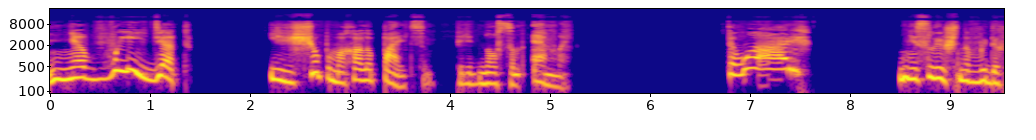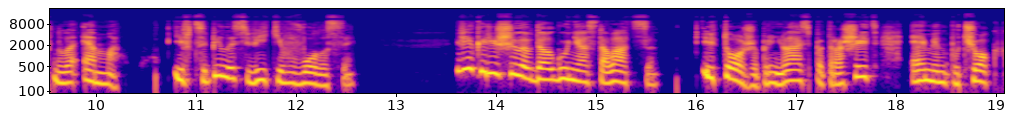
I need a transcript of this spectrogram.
«Не выйдет!» И еще помахала пальцем перед носом Эммы. «Тварь!» Неслышно выдохнула Эмма и вцепилась Вике в волосы. Вика решила в долгу не оставаться и тоже принялась потрошить Эмин пучок.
